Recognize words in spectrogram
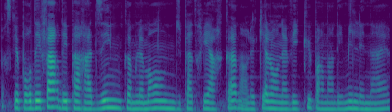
Parce que pour défaire des paradigmes comme le monde du patriarcat dans lequel on a vécu pendant des millénaires,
